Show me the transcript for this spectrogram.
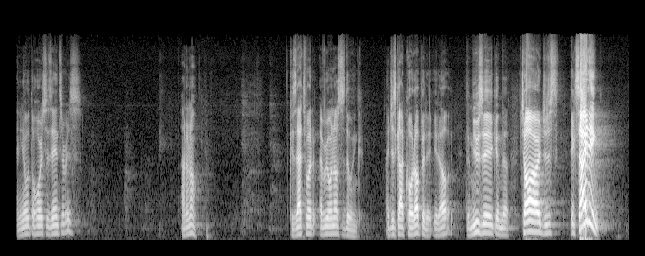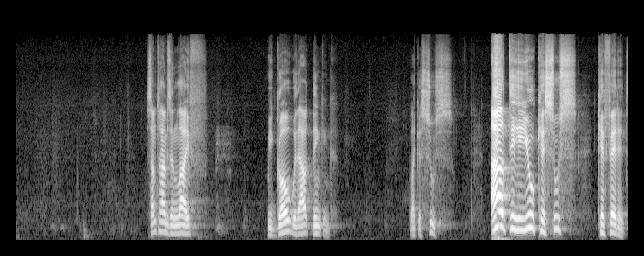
And you know what the horse's answer is? I don't know. Because that's what everyone else is doing. I just got caught up in it, you know? The music and the charge is exciting. Sometimes in life, we go without thinking, like a sus. Al tihiyu kesus kefered.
